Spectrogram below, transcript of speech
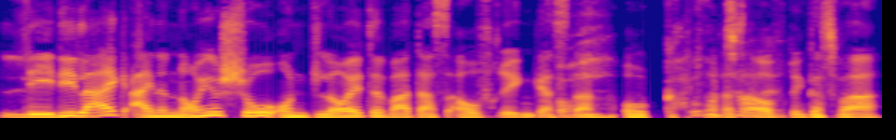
Ladylike, eine neue Show und Leute, war das aufregend gestern. Oh, Gott, war das brutal. aufregend. Das war.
